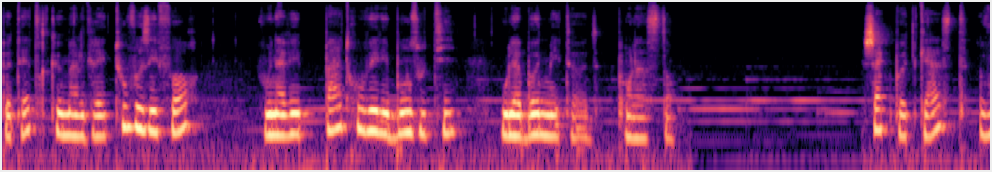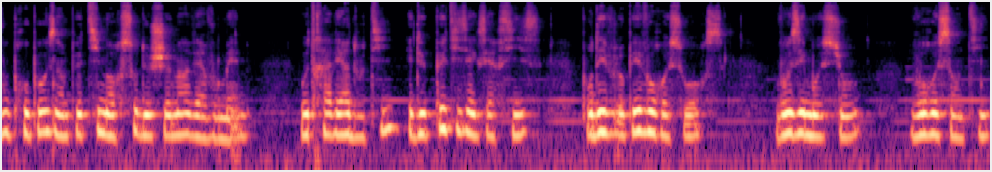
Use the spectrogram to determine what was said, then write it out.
Peut-être que malgré tous vos efforts, vous n'avez pas trouvé les bons outils ou la bonne méthode pour l'instant. Chaque podcast vous propose un petit morceau de chemin vers vous-même, au travers d'outils et de petits exercices pour développer vos ressources vos émotions, vos ressentis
